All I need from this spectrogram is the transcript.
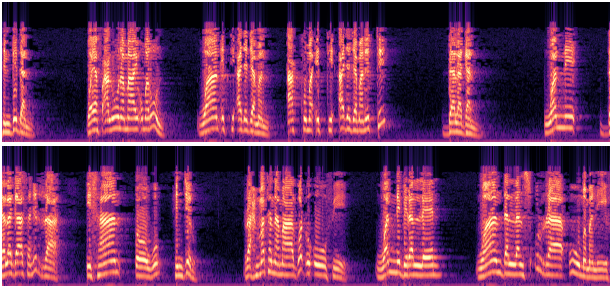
hin didan. Wayafcaluuna maa yu'maruun waan itti ajajaman akkuma itti ajajamanitti dalagan. Wanni dalagaa sanirraa isaan dhoowwu hin jiru. Rahmata namaa godhu'uu fi wanni biralleen waan dallansuurraa uumamaniif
